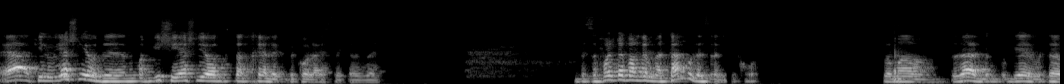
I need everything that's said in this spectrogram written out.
היה, כאילו, יש לי עוד, אני מרגיש שיש לי עוד קצת חלק בכל העסק הזה. בסופו של דבר גם נתנו לזה לקרות. כלומר, אתה יודע, אתה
